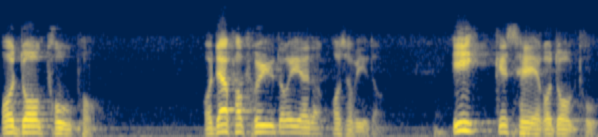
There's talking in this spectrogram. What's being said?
og dog tror på, og derfor fryder i dere, osv. Ikke ser og dog tror.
